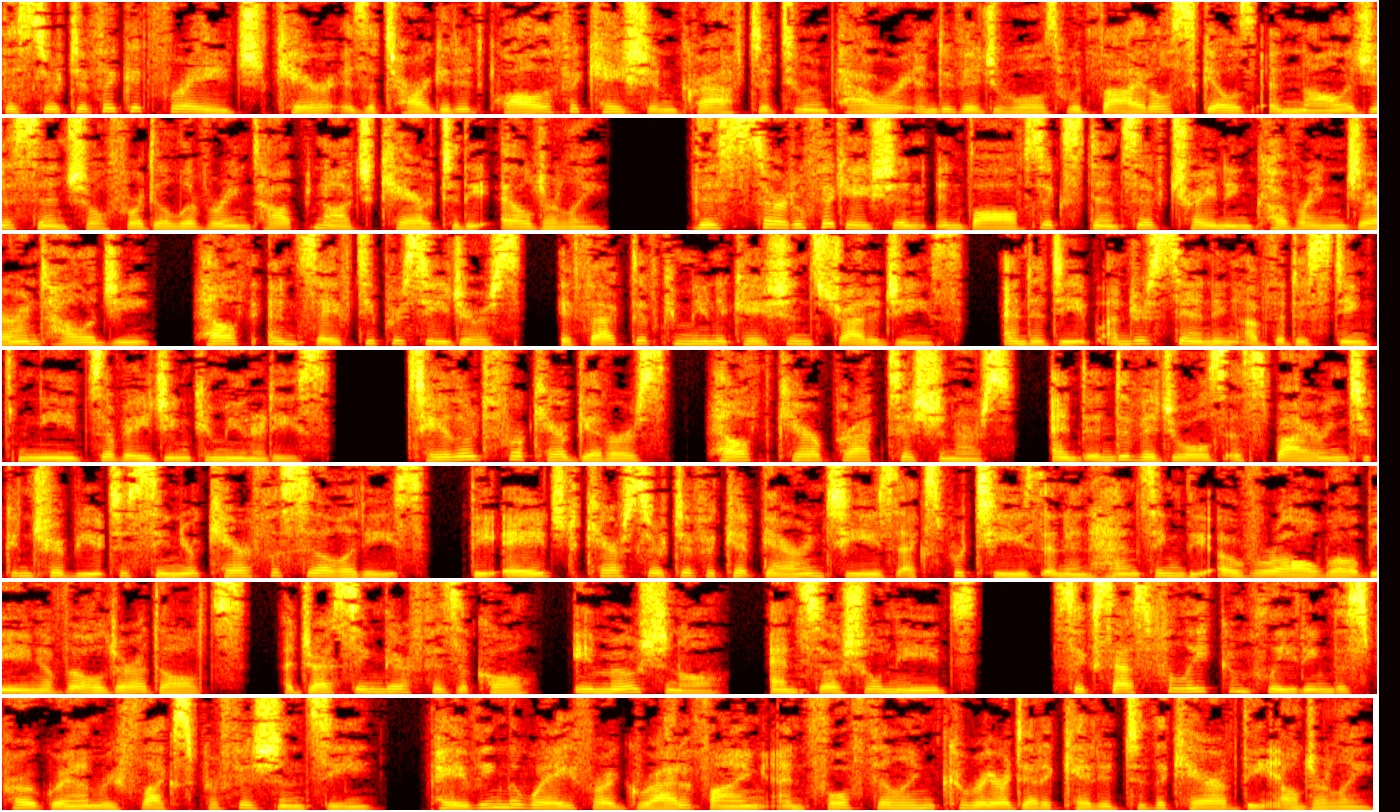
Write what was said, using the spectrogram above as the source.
The Certificate for Aged Care is a targeted qualification crafted to empower individuals with vital skills and knowledge essential for delivering top notch care to the elderly. This certification involves extensive training covering gerontology, health and safety procedures, effective communication strategies, and a deep understanding of the distinct needs of aging communities. Tailored for caregivers, healthcare practitioners, and individuals aspiring to contribute to senior care facilities, the Aged Care Certificate guarantees expertise in enhancing the overall well being of older adults, addressing their physical, emotional, and social needs. Successfully completing this program reflects proficiency, paving the way for a gratifying and fulfilling career dedicated to the care of the elderly.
